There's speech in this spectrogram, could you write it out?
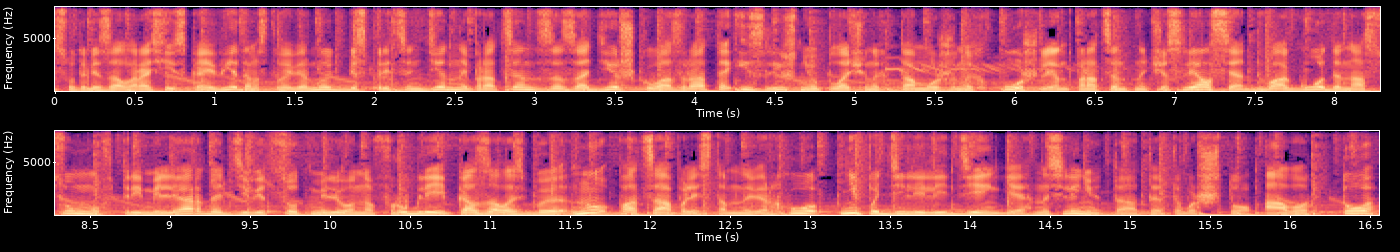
Суд обязал российское ведомство вернуть беспрецедентный процент за задержку возврата излишне уплаченных таможенных пошлин. Процент начислялся два года на сумму в 3 миллиарда 900 миллионов рублей. Казалось бы, ну, поцапались там наверху, не поделили деньги. Населению-то от этого что? А вот то,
